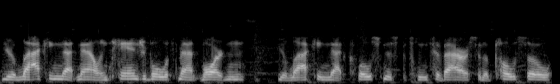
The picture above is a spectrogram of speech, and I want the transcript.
you're lacking that now intangible with Matt Martin. You're lacking that closeness between Tavares and Okposo.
